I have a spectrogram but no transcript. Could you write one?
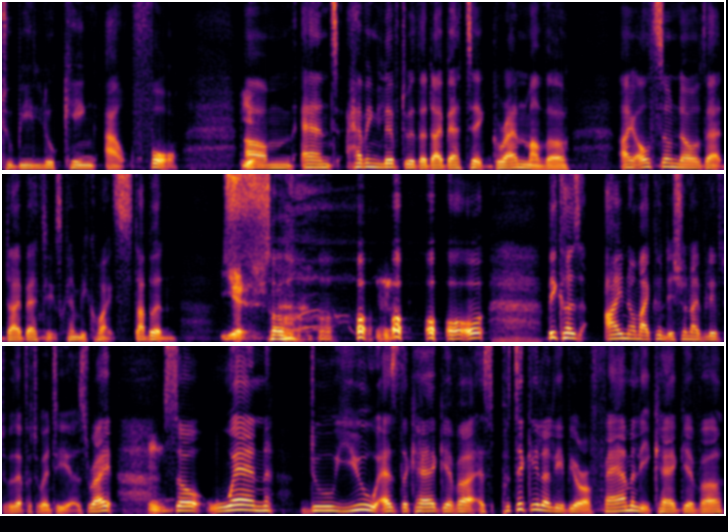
to be looking out for. Yeah. Um, and having lived with a diabetic grandmother, I also know that diabetics can be quite stubborn. Yes. So, because I know my condition, I've lived with it for 20 years, right? Mm. So, when do you, as the caregiver, as particularly if you're a family caregiver,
